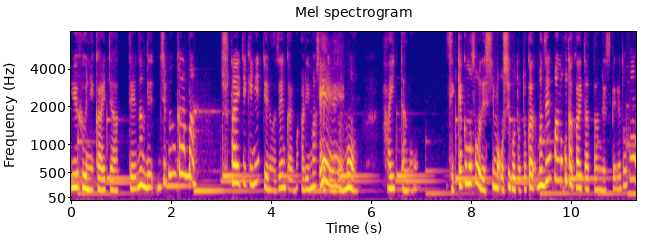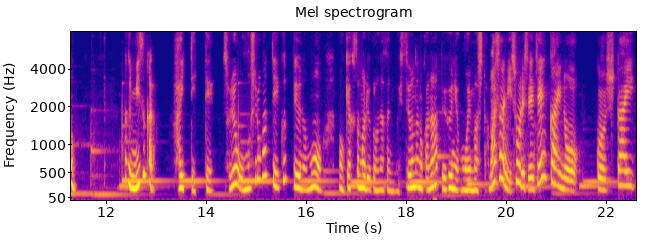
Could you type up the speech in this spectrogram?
いうふうに書いてあって。なので自分からまあ主体的にっていうのが前回もありましたけれども、入ったの接客もそうですし、まあ、お仕事とか、まあ、全般のことは書いてあったんですけれどもまず自ら入っていってそれを面白がっていくっていうのも、まあ、お客様力の中にも必要なのかなというふうに思いました。まさにそうですね。前回のこう主体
